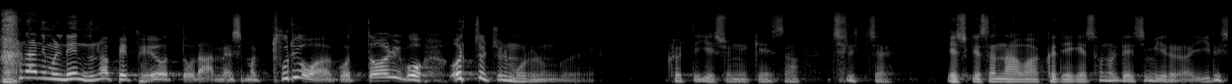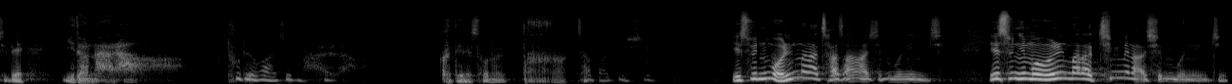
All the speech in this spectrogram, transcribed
하나님을 내 눈앞에 배웠다 하면서 막 두려워하고 떨고 어쩔 줄 모르는 거예요. 그럴 때 예수님께서 7절 예수께서 나와 그들에게 손을 대시며 일어나 이르시되 일어나라. 두려워하지 말라. 그들의 손을 딱 잡아주시 예수님은 얼마나 자상하신 분인지 예수님은 얼마나 친밀하신 분인지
